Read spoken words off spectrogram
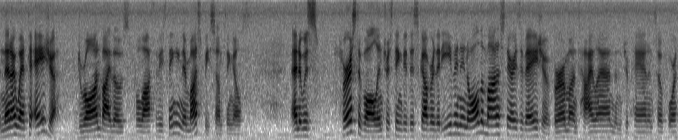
And then I went to Asia drawn by those philosophies, thinking there must be something else. And it was, first of all, interesting to discover that even in all the monasteries of Asia, Burma and Thailand and Japan and so forth,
